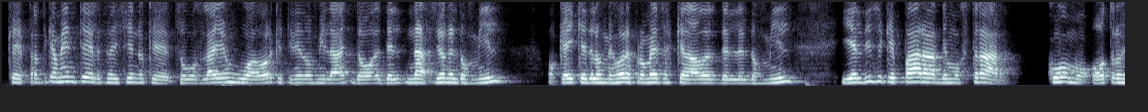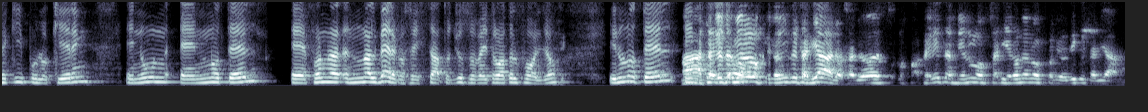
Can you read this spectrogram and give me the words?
Ok, prácticamente le está diciendo que Soboslai es un jugador que tiene 2000 años, do, del, nació en el 2000, ok, que es de las mejores promesas que ha dado del, del 2000, y él dice que para demostrar cómo otros equipos lo quieren, en un, en un hotel, eh, fue una, en un albergo sei stato, giusto? Avevi trovato il foglio? Sì en un hotel. Ah, salió también en los periódicos italianos, salió, los papeles también los salieron en los periódicos italianos.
